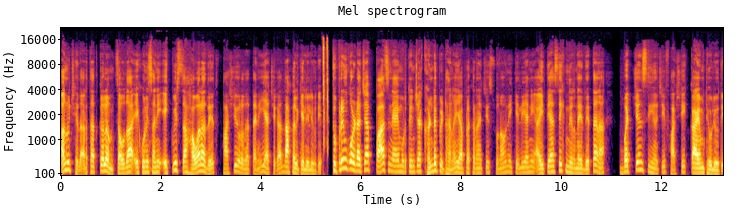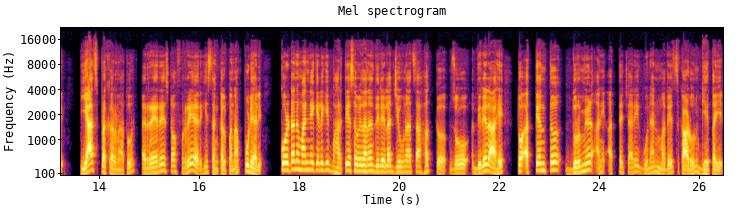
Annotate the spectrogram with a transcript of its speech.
अनुच्छेद अर्थात कलम चौदा एकोणीस आणि एकवीसचा हवाला देत फाशी विरोधात त्यांनी याचिका दाखल केलेली होती. सुप्रीम कोर्टाच्या पाच न्यायमूर्तींच्या खंडपीठानं या प्रकरणाची सुनावणी केली आणि ऐतिहासिक निर्णय देताना बच्चन सिंहची फाशी कायम ठेवली होती. याच प्रकरणातून रेअरेस्ट ऑफ रेअर ही संकल्पना पुढे आली. कोर्टानं मान्य केलं की भारतीय संविधानानं दिलेला जीवनाचा हक्क जो दिलेला आहे तो अत्यंत दुर्मिळ आणि अत्याचारी गुन्ह्यांमध्येच काढून घेता येईल.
